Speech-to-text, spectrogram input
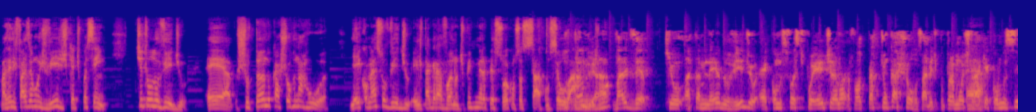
Mas ele faz alguns vídeos que é tipo assim: título do vídeo é chutando o cachorro na rua. E aí começa o vídeo, ele tá gravando, tipo, em primeira pessoa, com celular mesmo. Vale dizer que o, a thumbnail do vídeo é como se fosse, tipo, ele tirando a foto perto de um cachorro, sabe? Tipo, pra mostrar é. que é como se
